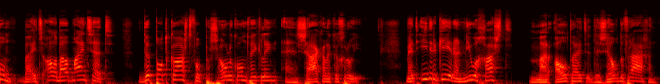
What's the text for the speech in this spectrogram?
Welkom bij It's All About Mindset, de podcast voor persoonlijke ontwikkeling en zakelijke groei. Met iedere keer een nieuwe gast, maar altijd dezelfde vragen.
